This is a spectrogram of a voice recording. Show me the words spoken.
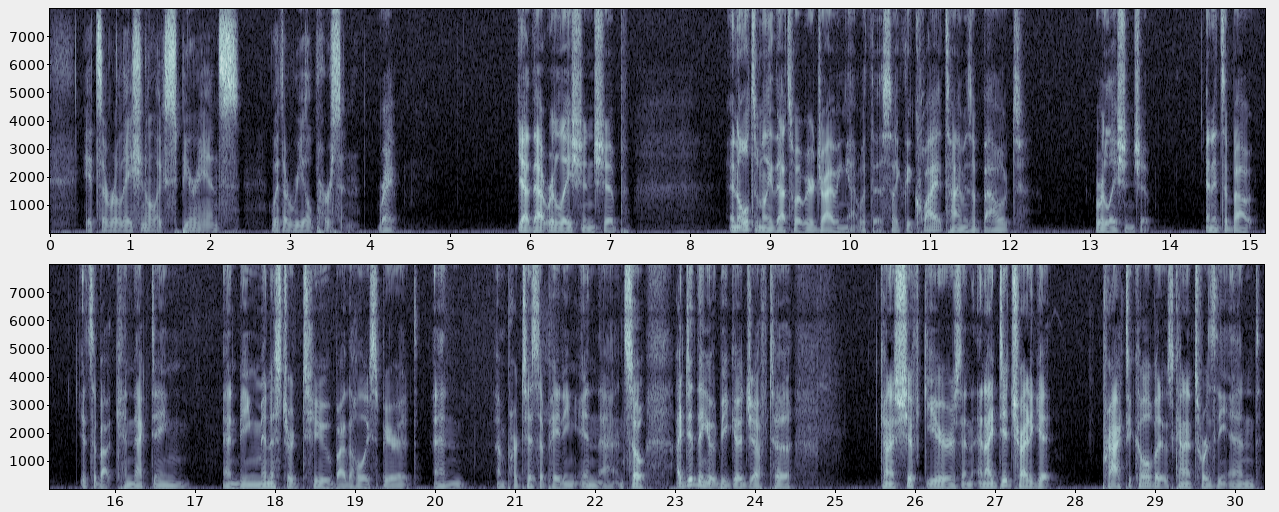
It's a relational experience with a real person. right. Yeah, that relationship. And ultimately, that's what we were driving at with this. Like the quiet time is about relationship, and it's about it's about connecting and being ministered to by the Holy Spirit and and participating in that. And so, I did think it would be good, Jeff, to kind of shift gears, and and I did try to get practical, but it was kind of towards the end.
